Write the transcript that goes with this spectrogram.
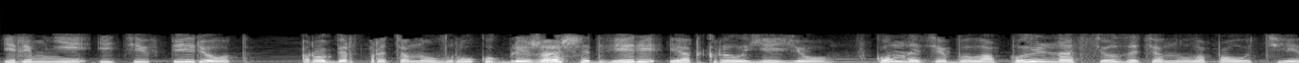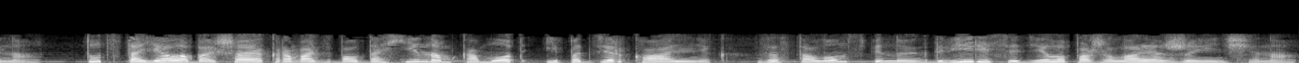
или мне идти вперед?» Роберт протянул руку к ближайшей двери и открыл ее. В комнате было пыльно, все затянуло паутина. Тут стояла большая кровать с балдахином, комод и подзеркальник. За столом спиной к двери сидела пожилая женщина.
